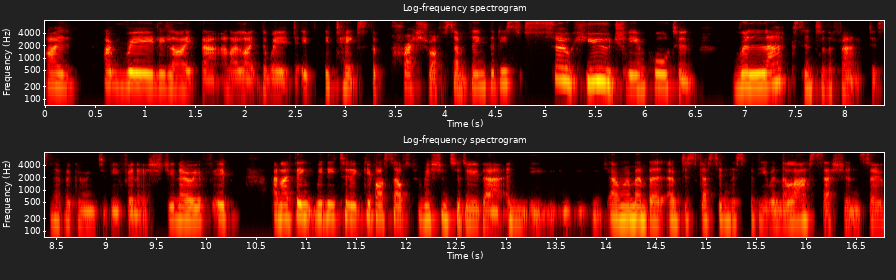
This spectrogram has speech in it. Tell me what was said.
I I really like that. And I like the way it, it, it takes the pressure off something that is so hugely important. Relax into the fact it's never going to be finished. You know, if, if and I think we need to give ourselves permission to do that. And I remember I'm discussing this with you in the last session. So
